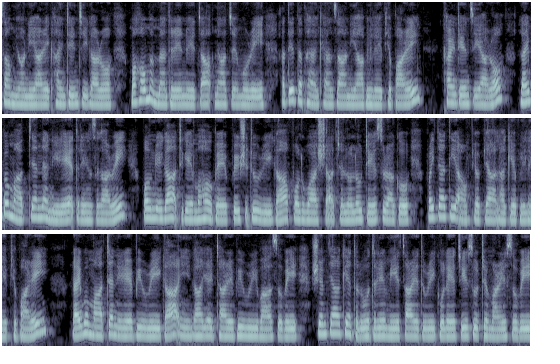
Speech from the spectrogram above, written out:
စောင့်မျှော်နေရတဲ့ခိုင်တင်ကြီးကတော့မဟုတ်မမှန်သတင်းတွေကြောင့်နာကျင်မှုတွေအတိတ်တဖန်ခံစားနေရပြီလေဖြစ်ပါတယ်။ ခိုင်တင်းကြီးကတော့လိုင်းပေါ်မှာပြန့်နှံ့နေတဲ့သတင်းစကားတွေပုံတွေကတကယ်မဟုတ်ပဲ page တူတွေက follower ရှာချင်လို့လုပ်တယ်ဆိုတာကိုပရိသတ်သိအောင်ပြောပြလာခဲ့ပေးလေဖြစ်ပါတယ်။လိုင်းပေါ်မှာတက်နေတဲ့ view တွေကအရင်ကရိုက်ထားတဲ့ view တွေပါဆိုပြီးရှင်းပြခဲ့တယ်လို့သတင်းမေးကြတဲ့သူတွေကိုလည်းကျေးဇူးတင်ပါတယ်ဆိုပြီး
